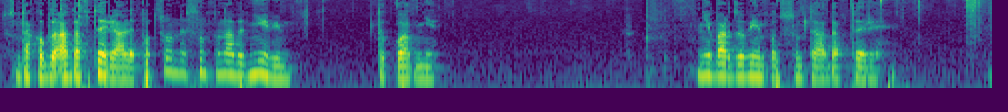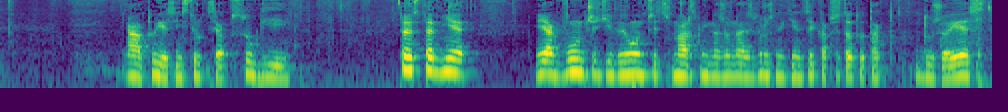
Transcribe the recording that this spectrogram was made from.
To są takowe adaptery, ale po co one są to nawet nie wiem dokładnie. Nie bardzo wiem po co są te adaptery. A, tu jest instrukcja obsługi. To jest pewnie jak włączyć i wyłączyć smartfon, no, że ona jest w różnych językach, przez to tu tak dużo jest.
